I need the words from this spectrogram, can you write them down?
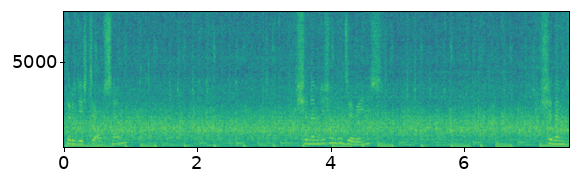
48 79 72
